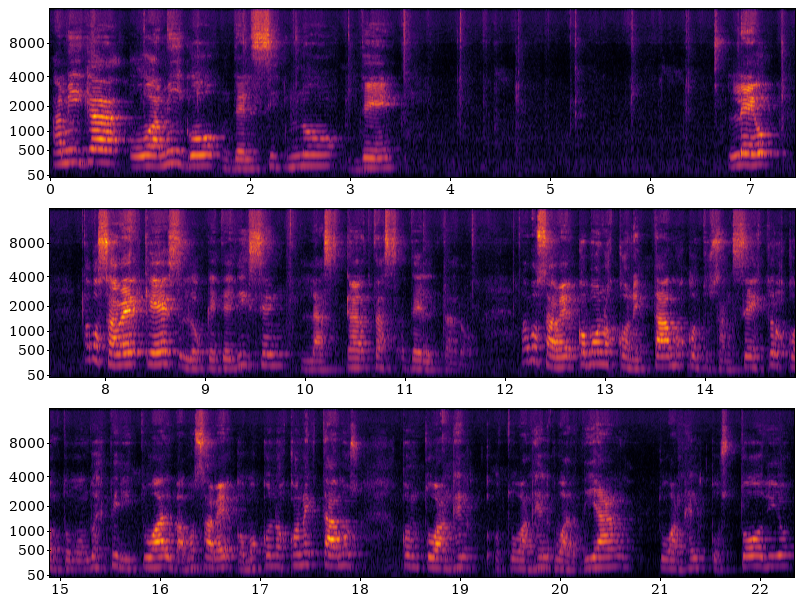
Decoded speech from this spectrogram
Amiga o amigo del signo de Leo, vamos a ver qué es lo que te dicen las cartas del tarot. Vamos a ver cómo nos conectamos con tus ancestros, con tu mundo espiritual. Vamos a ver cómo nos conectamos con tu ángel, tu ángel guardián, tu ángel custodio.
